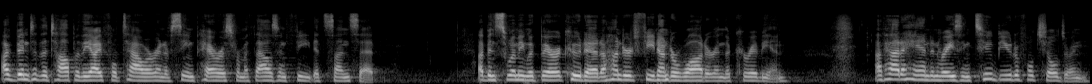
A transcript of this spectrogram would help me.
I've been to the top of the Eiffel Tower and have seen Paris from a 1,000 feet at sunset. I've been swimming with barracuda at 100 feet underwater in the Caribbean. I've had a hand in raising two beautiful children,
